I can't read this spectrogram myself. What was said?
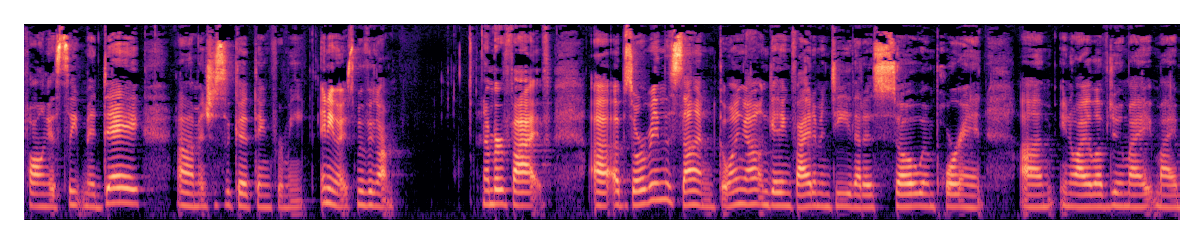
falling asleep midday. Um, it's just a good thing for me. Anyways, moving on. Number five, uh, absorbing the sun, going out and getting vitamin D. That is so important. Um, you know, I love doing my my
